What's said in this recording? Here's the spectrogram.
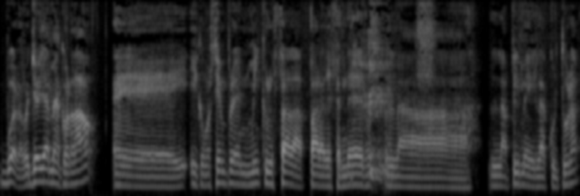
Bueno, yo ya me he acordado eh, y como siempre en mi cruzada para defender la, la pyme y la cultura,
